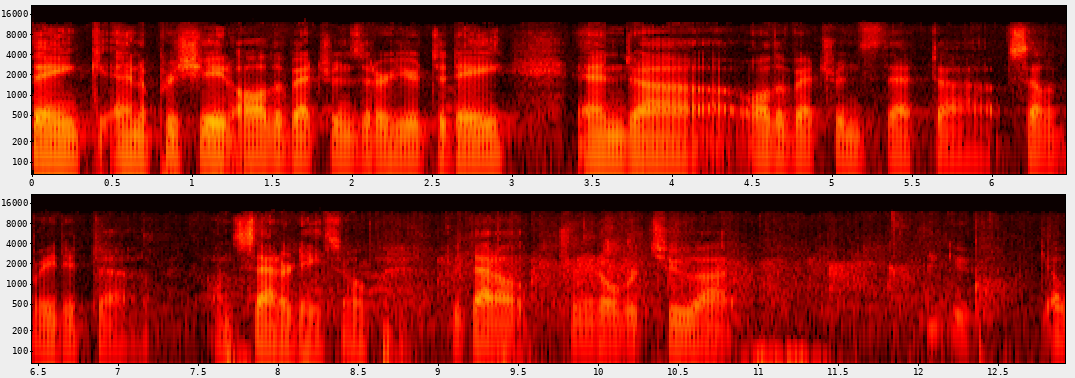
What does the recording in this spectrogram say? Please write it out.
thank and appreciate all the veterans that are here today and uh, all the veterans that uh, celebrated uh, on Saturday. So with that, I'll turn it over to, uh, Thank you. oh,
